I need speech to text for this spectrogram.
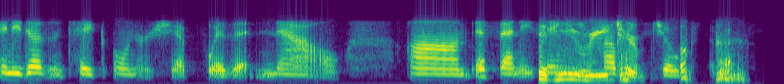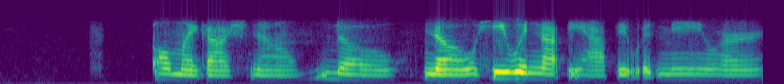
and he doesn't take ownership with it now. Um if anything did he, he read probably your jokes about oh my gosh no. No. No. He would not be happy with me or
